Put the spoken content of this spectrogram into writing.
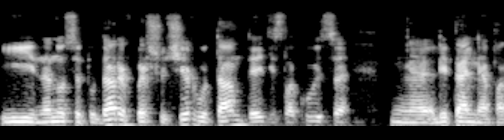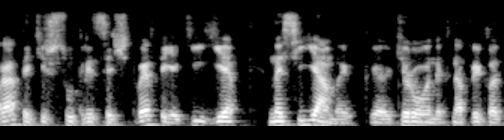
і наносять удари в першу чергу там, де дислокуються е, літальні апарати, ті ж су 34 які є носіями керованих, наприклад,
